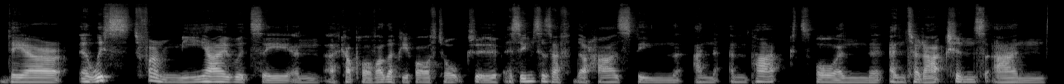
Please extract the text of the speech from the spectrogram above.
there at least for me I would say and a couple of other people I've talked to, it seems as if there has been an impact on interactions and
